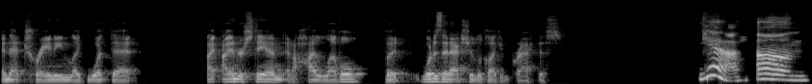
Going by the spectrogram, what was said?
and that training like what that I, I understand at a high level but what does that actually look like in practice? Yeah um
